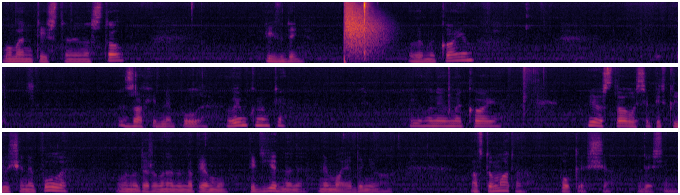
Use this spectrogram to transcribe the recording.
момент істини настав. Південь вимикаємо. Західне поле вимкнуте, його не вмикає. І осталося підключене поле. Воно даже воно напряму під'єднане, немає до нього автомата поки що. Десь він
